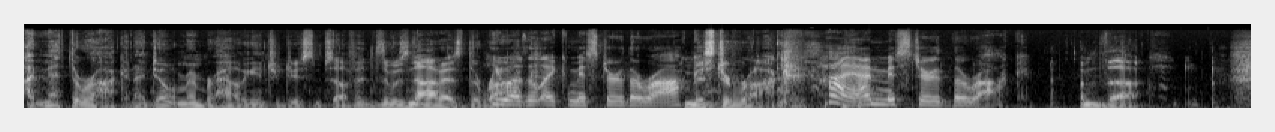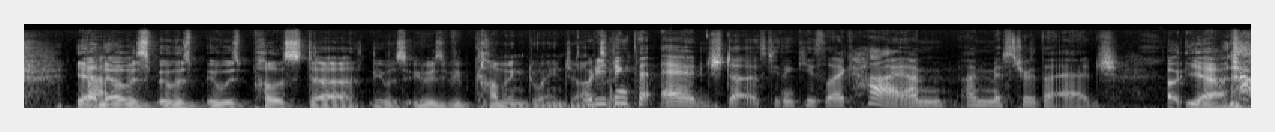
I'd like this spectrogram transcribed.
I met The Rock, and I don't remember how he introduced himself. It, was not as The Rock. He wasn't like Mr. The Rock. Mr. Rock. Hi, I'm Mr. The Rock. I'm the. Yeah, Uh, no, it was it was it was post. Uh, it was he was becoming Dwayne Johnson. What do you think the Edge does? Do you think he's like, "Hi, I'm I'm Mr. The Edge"? Uh, yeah.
